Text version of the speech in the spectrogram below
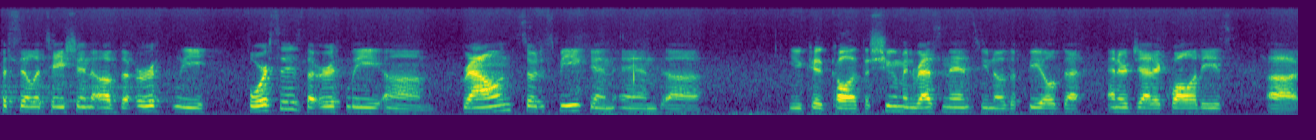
facilitation of the earthly forces, the earthly um, ground, so to speak, and, and uh, you could call it the Schumann resonance, you know, the field, the energetic qualities uh,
